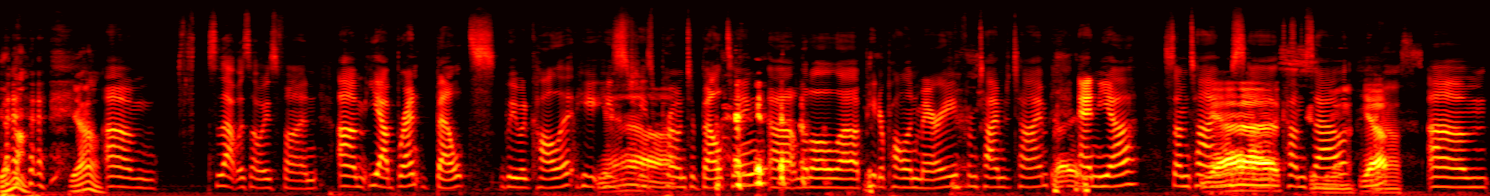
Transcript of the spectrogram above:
Yeah. Yeah. um, so that was always fun. Um, yeah, Brent belts, we would call it. He, he's he's prone to belting. A little uh, Peter, Paul, and Mary from time to time. Right. Enya sometimes uh, Yes. comes out. yeah. Yes. Um,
